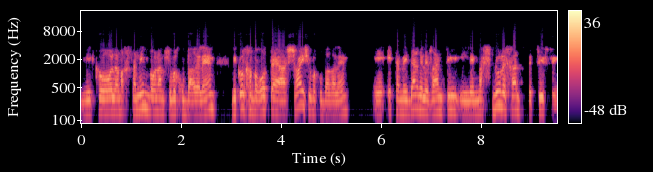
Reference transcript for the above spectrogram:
מכל המחסנים בעולם שהוא מחובר אליהם, מכל חברות האשראי שהוא מחובר אליהם, את המידע הרלוונטי למסלול אחד ספציפי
